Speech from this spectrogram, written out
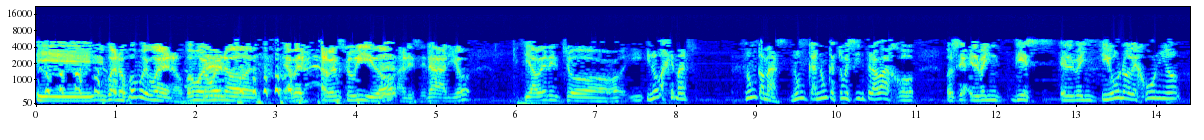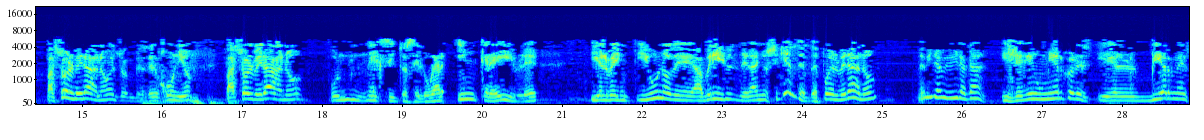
y, y bueno, fue muy bueno, fue muy bueno haber, haber subido al escenario y haber hecho... Y, no bajé más, nunca más, nunca, nunca estuve sin trabajo. O sea, el, 20 10 el 21 de junio pasó el verano, eso empecé en junio, pasó el verano, fue un éxito ese lugar increíble. Y el 21 de abril del año siguiente, después del verano, me vine a vivir acá. Y llegué un miércoles y el viernes,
